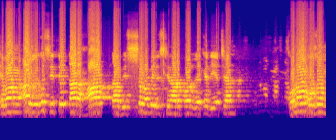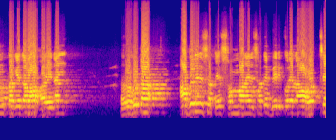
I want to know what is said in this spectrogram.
এবং আলগুসিতে তার হাতটা বিশ্ব নবীর সিনার পর রেখে দিয়েছেন। কোন ওজন তাকে দেওয়া হয় নাই। রহুটা আদরের সাথে, সম্মানের সাথে বের করে নেওয়া হচ্ছে।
